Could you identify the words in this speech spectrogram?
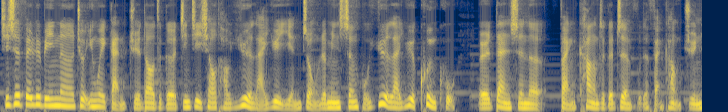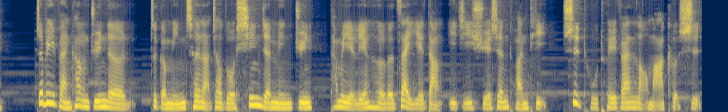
其实菲律宾呢就因为感觉到这个经济萧条越来越严重，人民生活越来越困苦，而诞生了反抗这个政府的反抗军。这批反抗军的这个名称啊叫做新人民军，他们也联合了在野党以及学生团体，试图推翻老马可仕。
